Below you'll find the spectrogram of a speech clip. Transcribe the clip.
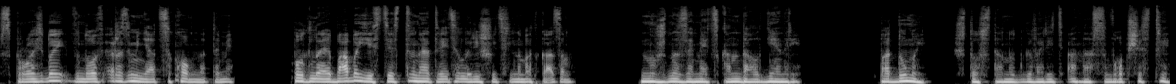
с просьбой вновь разменяться комнатами. Подлая баба, естественно, ответила решительным отказом. Нужно замять скандал, Генри. Подумай, что станут говорить о нас в обществе,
